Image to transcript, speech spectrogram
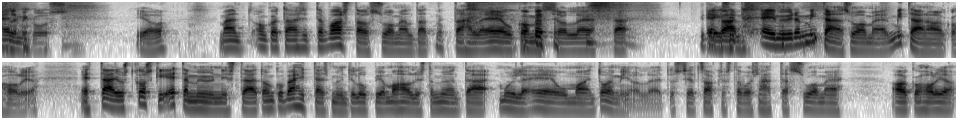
helmikuussa. joo. Mä en, onko tämä sitten vastaus Suomelta tähän EU-komissiolle, että ei, sit, ei myydä mitään Suomeen, mitään alkoholia. Että tämä just koski etämyynnistä, että onko vähittäismyyntilupia mahdollista myöntää muille EU-main toimijoille, että jos sieltä Saksasta voisi lähettää Suomeen alkoholia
